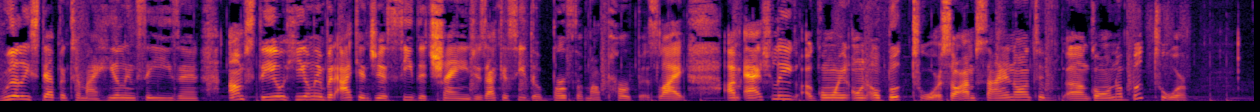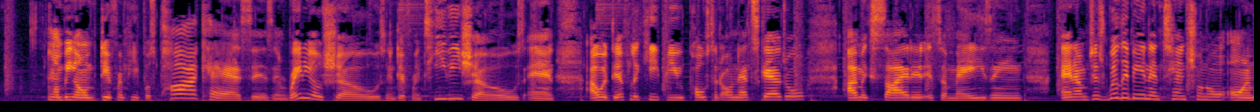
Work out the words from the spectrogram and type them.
really step into my healing season. I'm still healing but i can just see the changes. I can see the birth of my purpose. Like i'm actually going on a book tour. So i'm signing on to uh, go on a book tour. I'm gonna be on different people's podcasts and radio shows and different TV shows, and I would definitely keep you posted on that schedule. I'm excited, it's amazing, and I'm just really being intentional on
